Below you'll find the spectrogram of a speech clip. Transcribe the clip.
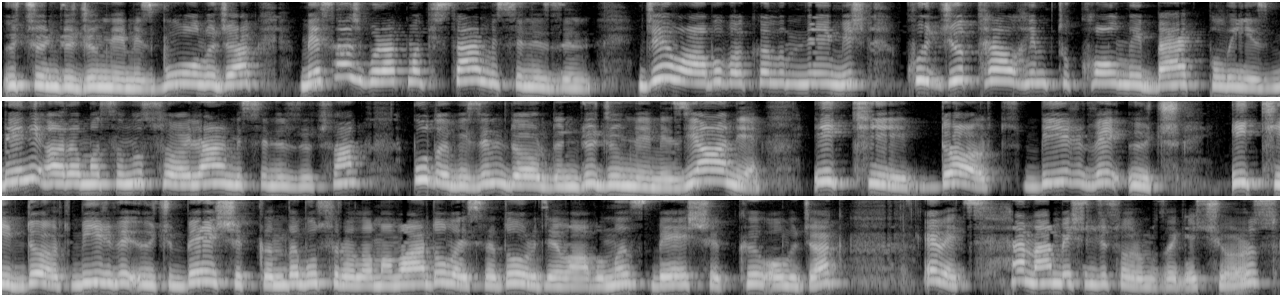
üçüncü cümlemiz bu olacak. Mesaj bırakmak ister misinizin cevabı bakalım neymiş? Could you tell him to call me back please? Beni aramasını söyler misiniz lütfen? Bu da bizim dördüncü cümlemiz. Yani 2, 4, 1 ve 3. 2, 4, 1 ve 3 B şıkkında bu sıralama var. Dolayısıyla doğru cevabımız B şıkkı olacak. Evet, hemen 5. sorumuza geçiyoruz.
